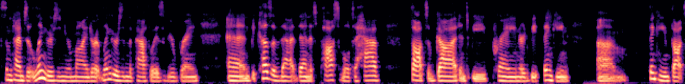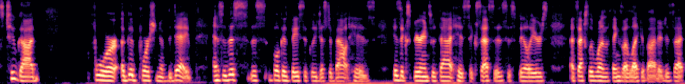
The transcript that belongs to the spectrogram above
Sometimes it lingers in your mind or it lingers in the pathways of your brain. And because of that, then it's possible to have thoughts of God and to be praying or to be thinking, um, thinking thoughts to God for a good portion of the day. And so this this book is basically just about his his experience with that, his successes, his failures. That's actually one of the things I like about it is that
